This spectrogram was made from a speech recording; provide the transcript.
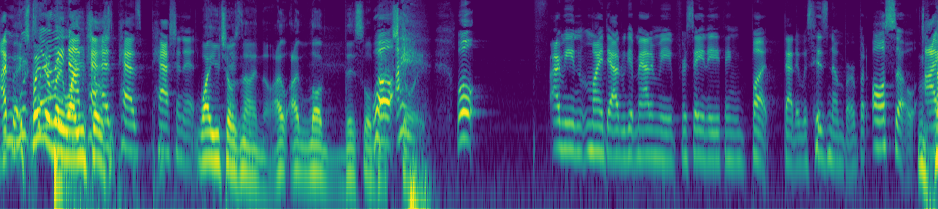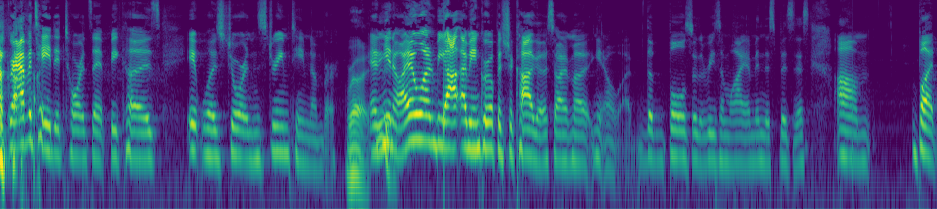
I'm we're Explain to everybody why you pa- chose- as, pas- passionate. Why you chose nine, though? I, I love this little Well, backstory. I, well, I mean, my dad would get mad at me for saying anything but that it was his number. But also, I gravitated towards it because it was Jordan's dream team number. Right. And you know, I don't want to be. I mean, grew up in Chicago, so I'm a. You know, the Bulls are the reason why I'm in this business. Um, but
